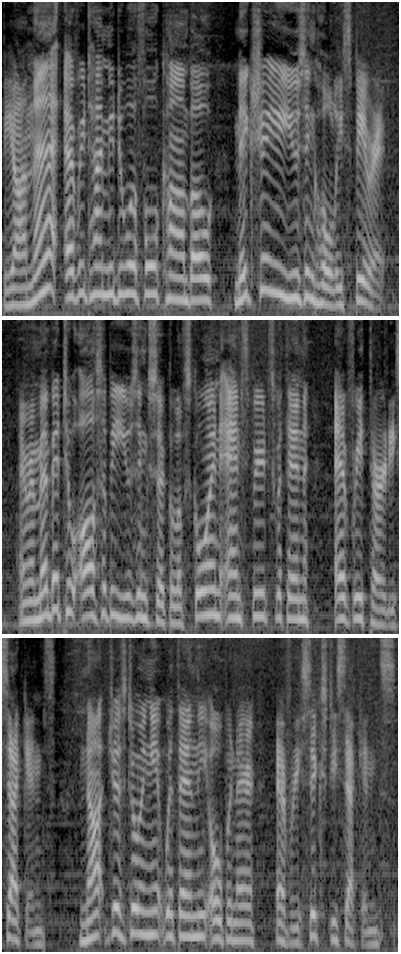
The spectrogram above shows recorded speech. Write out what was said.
Beyond that, every time you do a full combo, make sure you're using Holy Spirit. And remember to also be using Circle of Scorn and Spirits Within every 30 seconds, not just doing it within the opener every 60 seconds.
